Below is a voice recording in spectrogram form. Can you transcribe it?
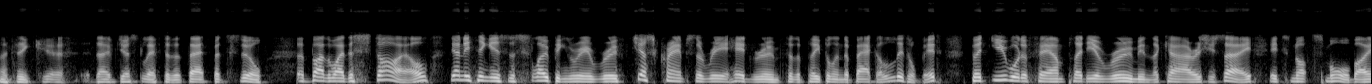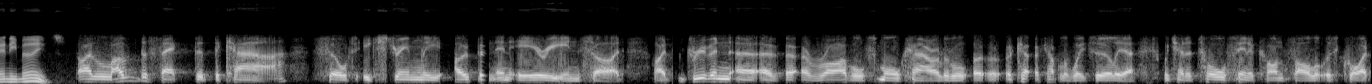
I think uh, they've just left it at that, but still. Uh, by the way, the style, the only thing is the sloping rear roof just cramps the rear headroom for the people in the back a little bit, but you would have found plenty of room in the car, as you say. It's not small by any means. I love the fact that the car felt extremely open and airy inside. I'd driven a, a, a rival small car a little a, a, couple of weeks earlier, which had a tall centre console. It was quite,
